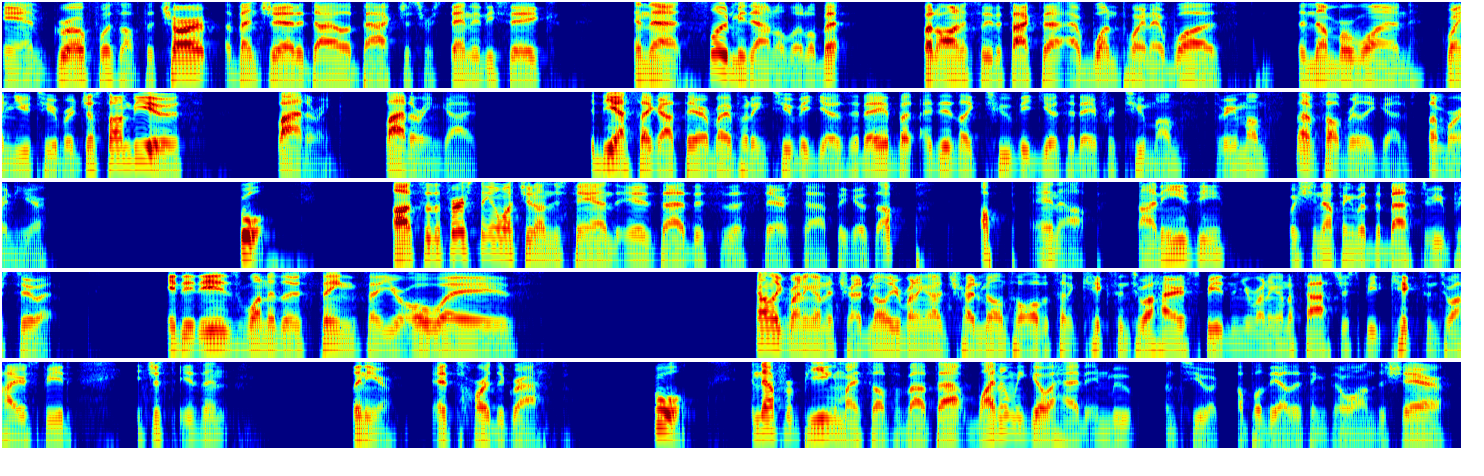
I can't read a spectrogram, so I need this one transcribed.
and growth was off the chart. Eventually, I had to dial it back just for sanity's sake, and that slowed me down a little bit. But honestly, the fact that at one point I was the number one Gwent YouTuber just on views, flattering, flattering, guys. And yes, I got there by putting two videos a day, but I did like two videos a day for two months, three months. That felt really good, somewhere in here. Cool. Uh, so the first thing I want you to understand is that this is a stair step. It goes up, up, and up. Not easy. Wish you nothing but the best if you pursue it. And it is one of those things that you're always kind of like running on a treadmill. You're running on a treadmill until all of a sudden it kicks into a higher speed, then you're running on a faster speed, kicks into a higher speed. It just isn't linear. It's hard to grasp. Cool. Enough repeating myself about that. Why don't we go ahead and move on to a couple of the other things I wanted to share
